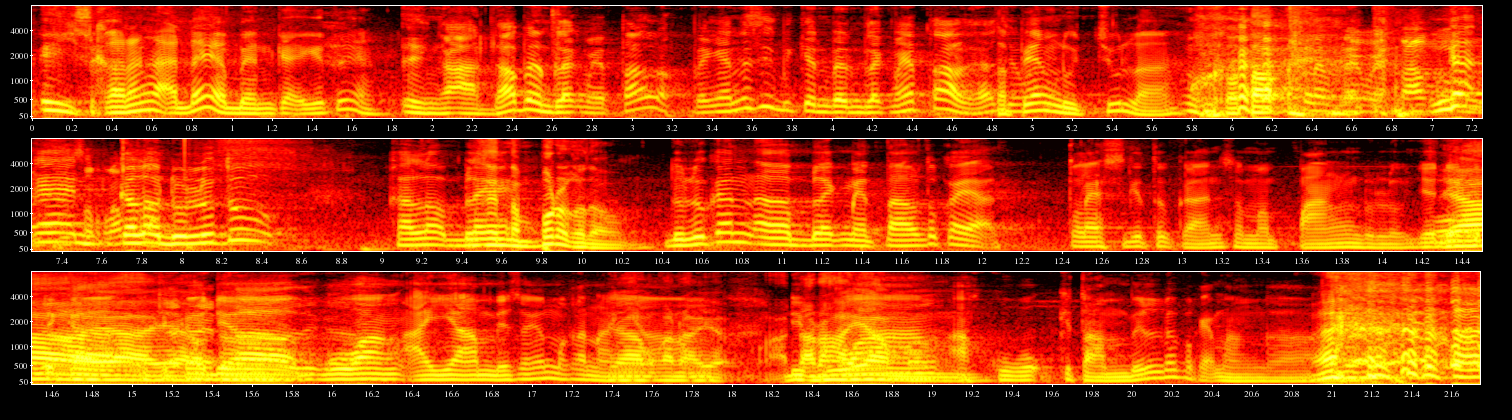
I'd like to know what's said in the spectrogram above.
eh sekarang nggak ada ya band kayak gitu ya? Eh nggak ada band black metal. Pengennya sih bikin band black metal ya. Tapi yang lucu lah. Total black metal. Enggak kayak kalau dulu tuh kalau black mesin tempur aku tau. dulu kan eh, black metal tuh kayak clash gitu kan sama punk dulu. Jadi Ya, ketika, ya, ketika ya, dia buang ayam biasanya kan makan Ya, ayam. makan ayam. Darah Dibuang, ayam. aku kita ambil dah pakai mangga.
